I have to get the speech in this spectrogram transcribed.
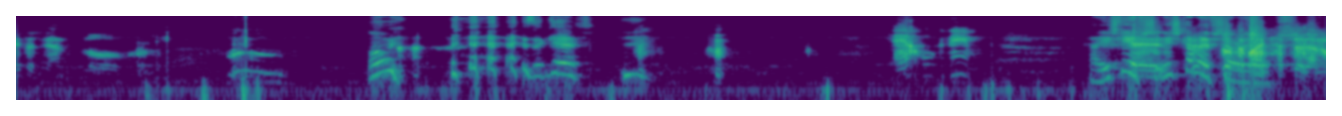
את הדאנספלור. אוי, איזה כיף. איך רוקדים? אה, יש לי, יש כמה אפשרויות. זאת הבעיה שלנו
